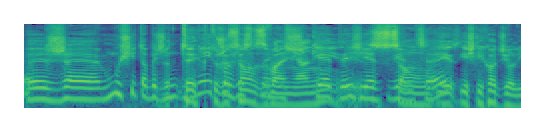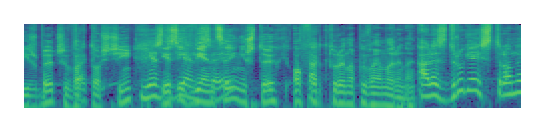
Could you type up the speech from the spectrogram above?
e, że musi to być Że tych, mniej którzy są zwalniani, kiedyś jest są, więcej. Tak. jest, jeśli chodzi o liczby czy wartości, jest jest, ich więcej. więcej niż tych ofert, Tak. które napływają na rynek. Ale z drugiej strony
